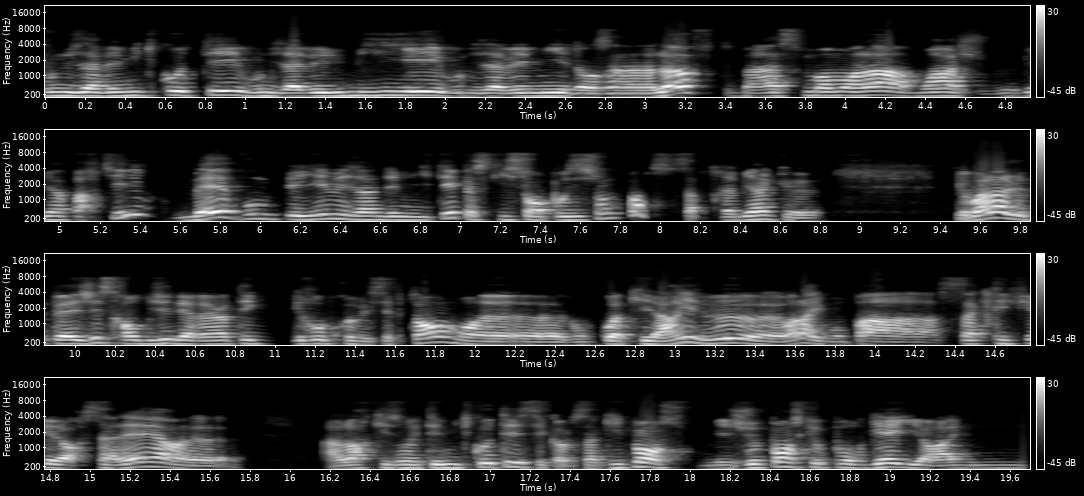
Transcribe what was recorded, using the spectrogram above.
vous nous avez mis de côté, vous nous avez humiliés, vous nous avez mis dans un loft. Bah à ce moment-là, moi, je veux bien partir, mais vous me payez mes indemnités parce qu'ils sont en position de force. Ils savent très bien que, que voilà, le PSG sera obligé de les réintégrer au 1er septembre. Euh, donc quoi qu'il arrive, eux, euh, voilà, ils vont pas sacrifier leur salaire euh, alors qu'ils ont été mis de côté. C'est comme ça qu'ils pensent. Mais je pense que pour Gay, il y aura une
